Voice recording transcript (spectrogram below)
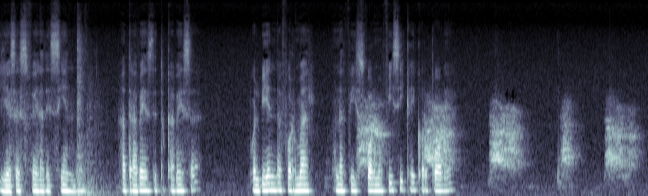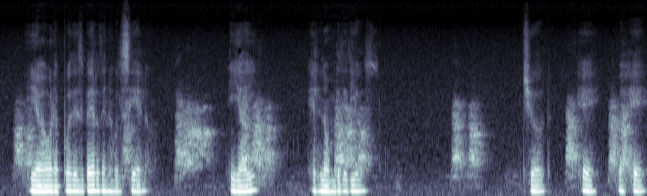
Y esa esfera desciende a través de tu cabeza, volviendo a formar una forma física y corpórea. Y ahora puedes ver de nuevo el cielo y ahí el nombre de Dios. Yod, He, Bahe.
